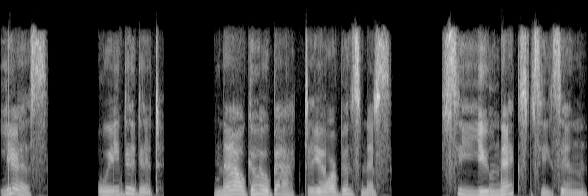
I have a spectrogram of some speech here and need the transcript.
Yes. We did it. Now go back to your business. See you next season.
